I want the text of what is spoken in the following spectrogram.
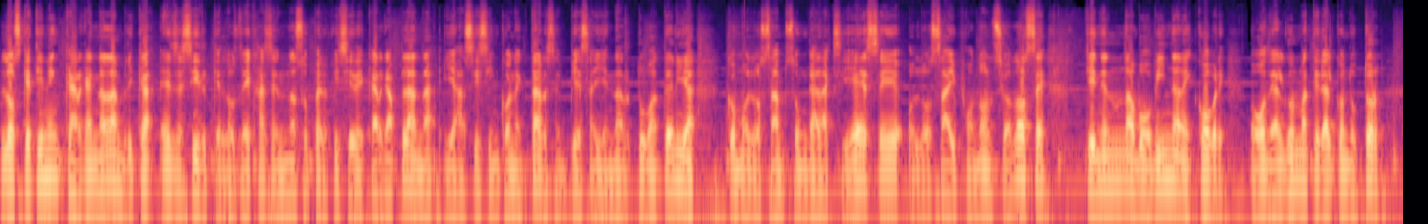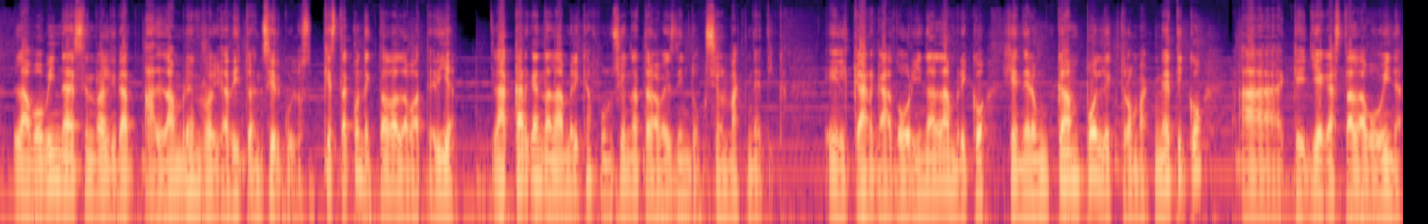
los que tienen carga inalámbrica, es decir, que los dejas en una superficie de carga plana y así sin conectar se empieza a llenar tu batería, como los Samsung Galaxy S o los iPhone 11 o 12, tienen una bobina de cobre o de algún material conductor. La bobina es en realidad alambre enrolladito en círculos, que está conectado a la batería. La carga inalámbrica funciona a través de inducción magnética. El cargador inalámbrico genera un campo electromagnético que llega hasta la bobina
